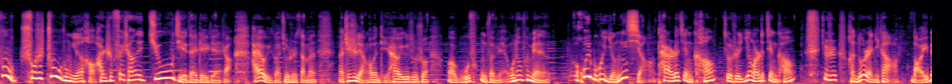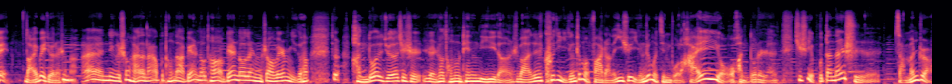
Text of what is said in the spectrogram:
注说是注重也好，还是非常的纠结在这一点上。还有一个就是咱们啊，这是两个问题。还有一个就是说啊，无痛分娩，无痛分娩。会不会影响胎儿的健康？就是婴儿的健康，就是很多人，你看啊，老一辈，老一辈觉得什么？哎，那个生孩子哪有不疼的？别人都疼，别人都在这生，为什么你都疼？就是很多就觉得这是忍受疼痛天经地义的，是吧？这科技已经这么发展了，医学已经这么进步了，还有很多的人，其实也不单单是咱们这儿。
